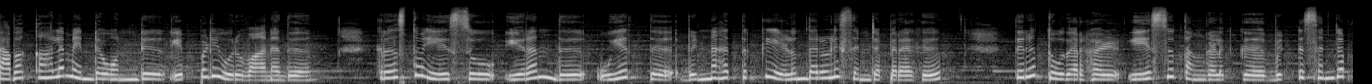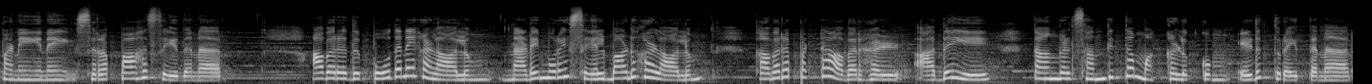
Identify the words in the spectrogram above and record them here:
தவக்காலம் என்ற ஒன்று எப்படி உருவானது? கிறிஸ்து இயேசு இறந்து உயர்த்து விண்ணகத்திற்கு எழுந்தருளி சென்ற பிறகு திருத்தூதர்கள் இயேசு தங்களுக்கு விட்டு சென்ற பணியினை சிறப்பாக செய்தனர். அவரது போதனைகளாலும் நடைமுறை செயல்பாடுகளாலும் கவரப்பட்ட அவர்கள் அதையே தாங்கள் சந்தித்த மக்களுக்கும் எடுத்துரைத்தனர்.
